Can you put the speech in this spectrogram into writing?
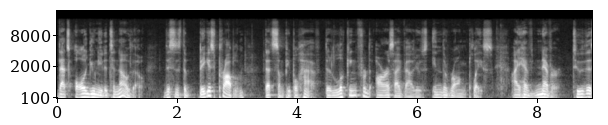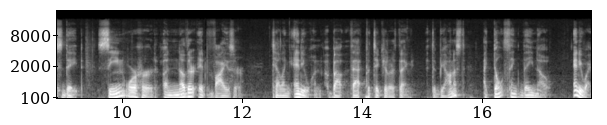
That's all you needed to know, though. This is the biggest problem that some people have. They're looking for the RSI values in the wrong place. I have never, to this date, seen or heard another advisor telling anyone about that particular thing. And to be honest, I don't think they know. Anyway,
